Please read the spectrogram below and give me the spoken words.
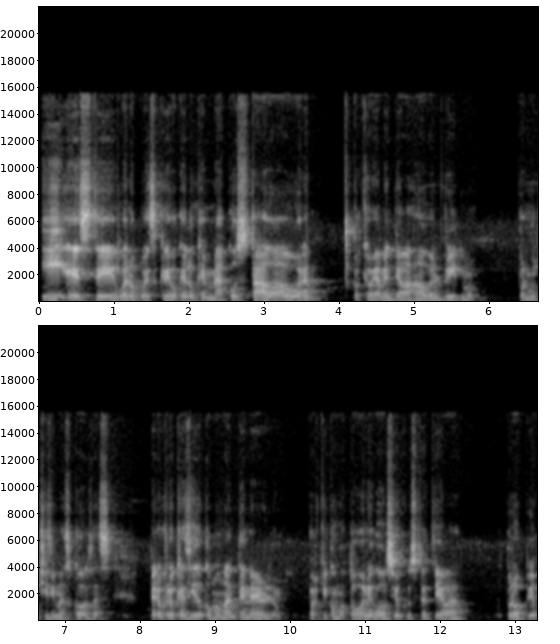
Y este, bueno, pues creo que lo que me ha costado ahora, porque obviamente ha bajado el ritmo por muchísimas cosas, pero creo que ha sido como mantenerlo, porque como todo negocio que usted lleva propio,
